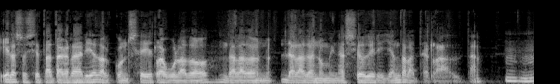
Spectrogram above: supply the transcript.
i la Societat Agrària del Consell Regulador de la, de la denominació d'origen de la Terra Alta. Uh -huh.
